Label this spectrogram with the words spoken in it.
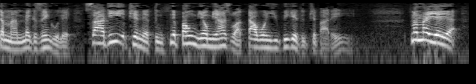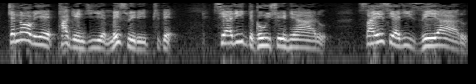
တမန်မဂ္ဂဇင်းကိုလေစာကြီးအဖြစ်နဲ့သူနှစ်ပေါင်းမြောက်များစွာတာဝန်ယူပေးခဲ့သူဖြစ်ပါတယ်မှတ်မှတ်ရရကျွန်တော်ရဲ့ဖခင်ကြီးရဲ့မိတ်ဆွေတွေဖြစ်တဲ့ဆရာကြီးတကုံရွှေမြားတို့စာရေးဆရာကြီးဇေယတို့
